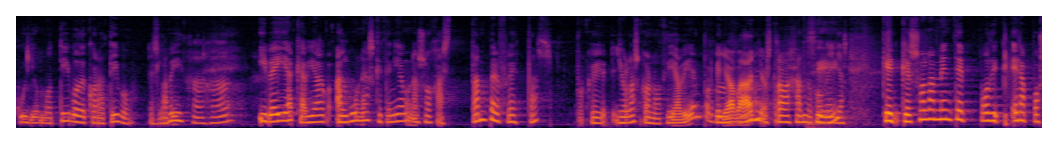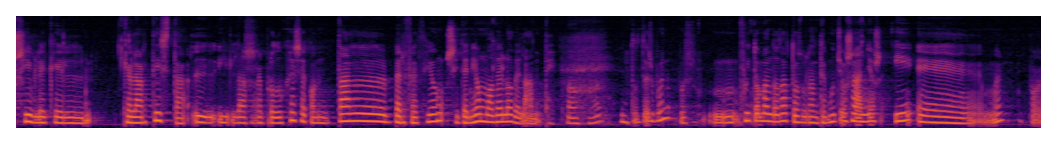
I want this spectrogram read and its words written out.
cuyo motivo decorativo es la vid, Ajá. Y veía que había algunas que tenían unas hojas tan perfectas, porque yo las conocía bien, porque uh -huh. llevaba años trabajando sí. con ellas, que, que solamente era posible que el, que el artista las reprodujese con tal perfección si tenía un modelo delante. Entonces, bueno, pues mm, fui tomando datos durante muchos años y, eh, bueno, pues,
